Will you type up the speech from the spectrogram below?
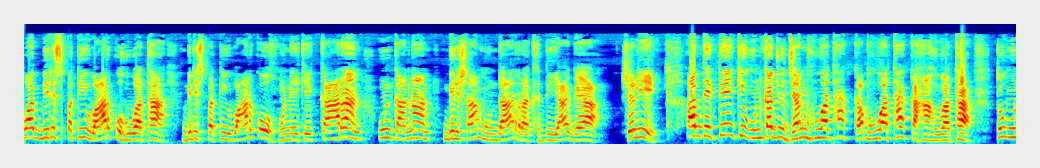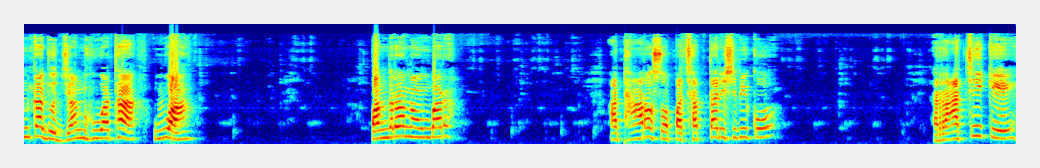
वह बृहस्पतिवार को हुआ था। बृहस्पतिवार को होने के कारण उनका नाम बिरसा मुंडा रख दिया गया। चलिए, अब देखते हैं कि उनका जो जन्म हुआ था, कब हुआ था, कहाँ हुआ था। तो उनका जो जन्म हुआ था, वह पंद्रह नवंबर 1875 ईस्वी को रांची के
